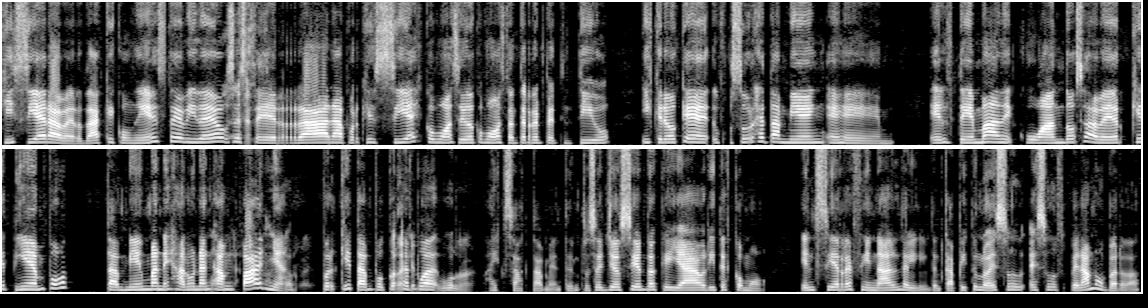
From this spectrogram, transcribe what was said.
quisiera, ¿verdad? Que con este video se cerrara, porque sí es como ha sido como bastante repetitivo. Y creo que surge también eh, el tema de cuándo saber qué tiempo también manejar una campaña, porque tampoco se puede... Exactamente. Entonces yo siento que ya ahorita es como el cierre final del, capítulo, eso, eso esperamos, ¿verdad?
